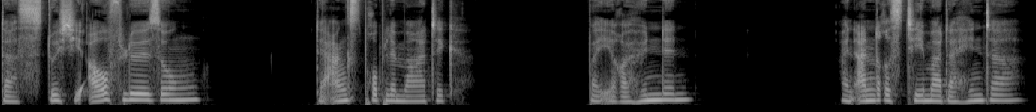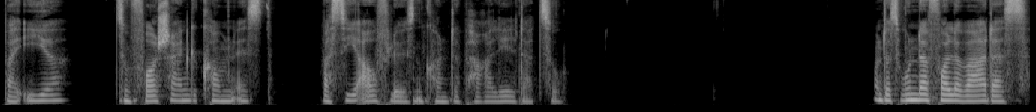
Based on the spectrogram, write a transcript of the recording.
dass durch die Auflösung der Angstproblematik bei ihrer Hündin ein anderes Thema dahinter bei ihr zum Vorschein gekommen ist, was sie auflösen konnte parallel dazu. Und das Wundervolle war, dass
